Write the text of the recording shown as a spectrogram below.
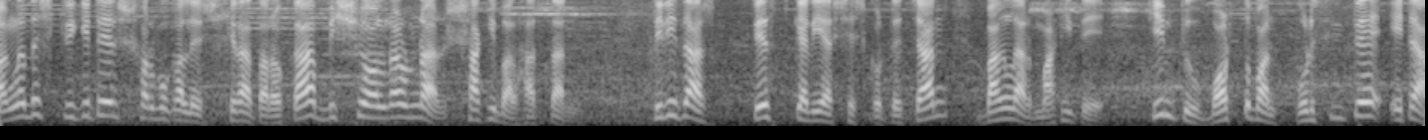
বাংলাদেশ ক্রিকেটের সর্বকালের সেরা তারকা, বিশ্ব অলরাউন্ডার সাকিব আল হাসান। তিনি তার টেস্ট ক্যারিয়ার শেষ করতে চান বাংলার মাটিতে। কিন্তু বর্তমান পরিস্থিতিতে এটা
